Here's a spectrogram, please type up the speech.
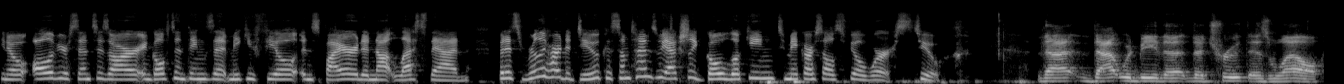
you know all of your senses are engulfed in things that make you feel inspired and not less than. But it's really hard to do because sometimes we actually go looking to make ourselves feel worse too. That that would be the the truth as well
